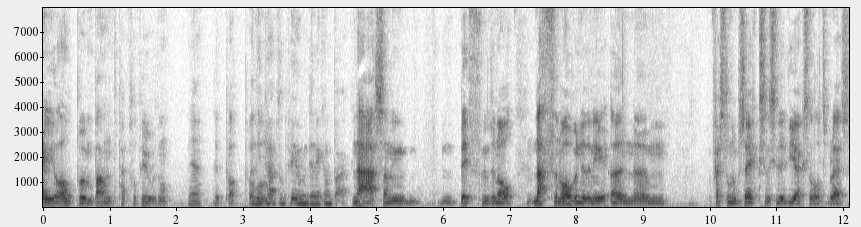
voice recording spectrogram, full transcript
ail album band Pepl Pew, dwi'n. Yeah. Hip hop. Oedd hi'n Pew yn dynnu comeback? Na, sa'n ni'n byth mynd yn ôl. Hmm. Nath yn ofyn iddyn ni yn um, Festival No. 6 yn eisiau dweud ia, cos lot o bres.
